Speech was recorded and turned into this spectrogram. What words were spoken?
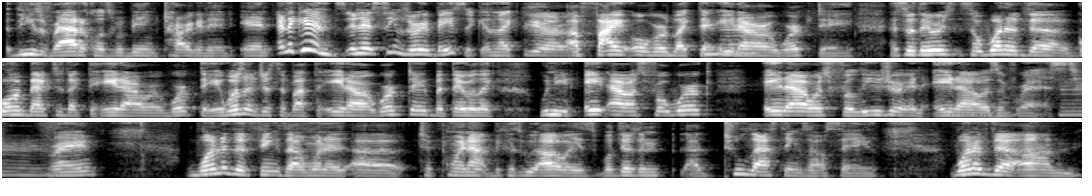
these radicals were being targeted and and again and it seems very basic and like yeah. a fight over like the mm-hmm. eight hour workday and so there was so one of the going back to like the eight hour workday it wasn't just about the eight hour workday but they were like we need eight hours for work eight hours for leisure and 8 mm-hmm. hours of rest mm. right one of the things I wanted uh, to point out because we always well, there's an, uh, two last things I'll say. One of the um,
